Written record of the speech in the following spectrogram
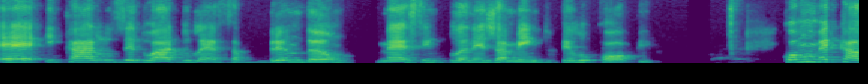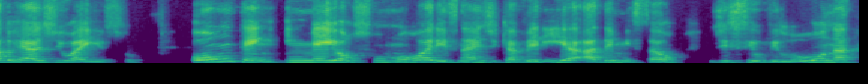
é, e Carlos Eduardo Lessa Brandão, mestre em planejamento pelo COP. Como o mercado reagiu a isso? Ontem, em meio aos rumores né, de que haveria a demissão de Silvio Luna,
